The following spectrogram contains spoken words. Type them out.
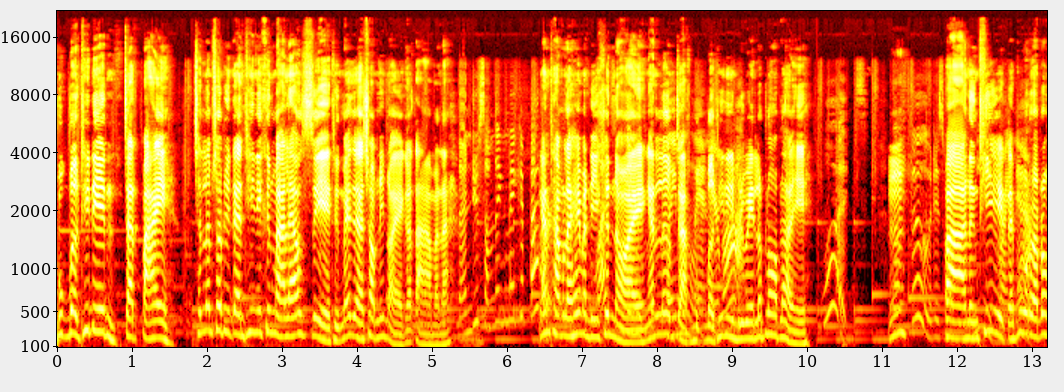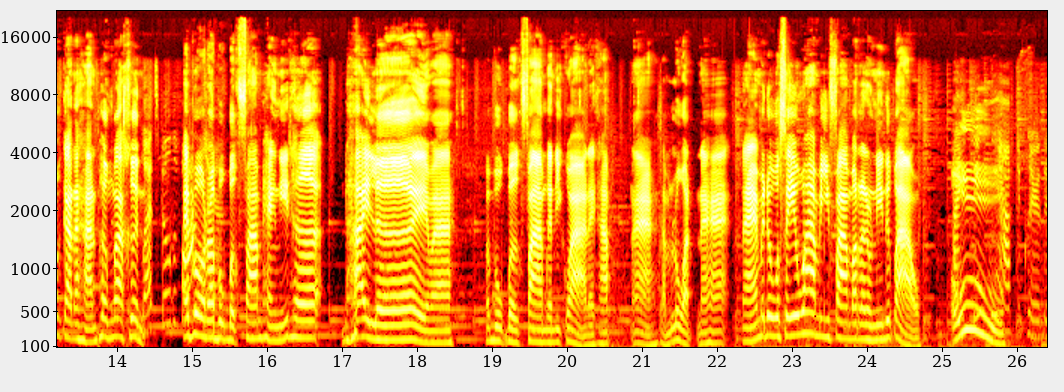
บุกเบิกที่ดินจัดไป ฉันเริ่มชอบดินแดนที่นี่ขึ้นมาแล้วสิ ถึงแม้จะชอบนิดหน่อยก็ตามอะนะ then do something to make it better. งั้นทำอะไรให้มันดีขึ้นหน่อย งั้นเริ่มจากบุกเบิกที่ดินบริเวณรอบๆเลย Woods. อืม The food is ป่า what we หนึ่งที่ need right แต่พวกเรา now. ต้องการอาหารเพิ่มมากขึ้น Let's build a ไอพวกเราบุก farmland. เบิกฟาร์มแห่งนี้เธอะได้เลยมา มาบุกเบิกฟาร์มกันดีกว่านะครับ อ่าสำรวจนะฮะ ไหนมาดูซิว่ามีฟาร์มอะไรตรงนี้หรือเปล่า I โอ้ think we have to clear the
